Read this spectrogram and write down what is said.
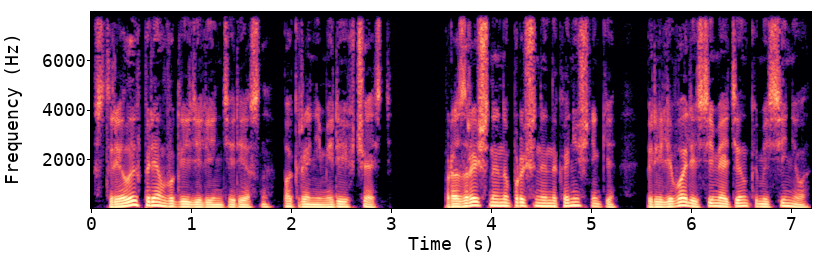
Стрелы впрямь выглядели интересно, по крайней мере, их часть. Прозрачные, но прочные наконечники переливались всеми оттенками синего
